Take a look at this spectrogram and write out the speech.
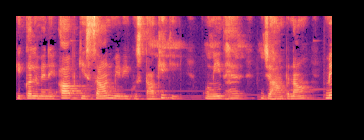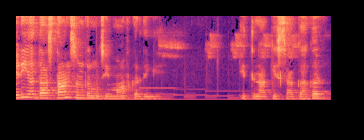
कि कल मैंने आपकी शान में भी गुस्ताखी की। उम्मीद है, जहाँ पना मेरी यह दास्तान सुनकर मुझे माफ़ कर देंगे। इतना किस्सा कहकर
